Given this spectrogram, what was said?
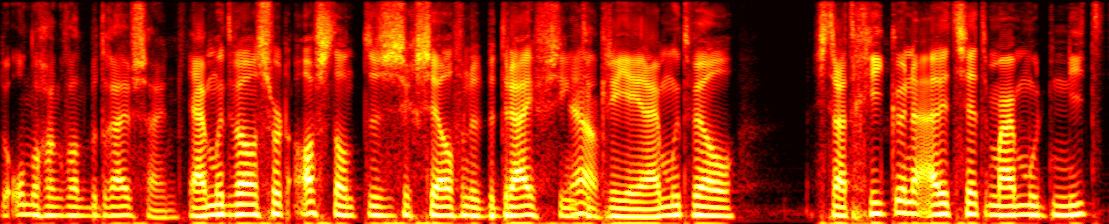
de ondergang van het bedrijf zijn. Ja, hij moet wel een soort afstand tussen zichzelf en het bedrijf zien Ja. te creëren. Hij moet wel strategie kunnen uitzetten, maar moet niet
